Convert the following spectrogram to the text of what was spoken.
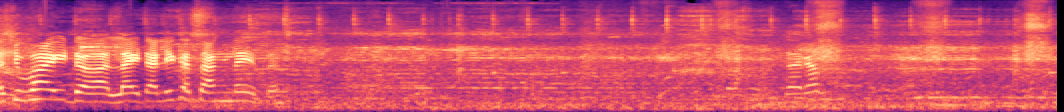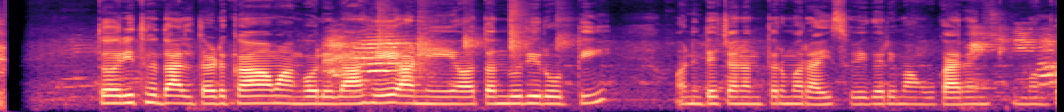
अशी व्हाईट लाइट आली का चांगलं येतं. गरम. तर इथं दाल तडका मागवलेला आहे आणि तंदुरी रोटी. आणि त्याच्यानंतर मग राईस वगैरे मागवू कारण की मग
